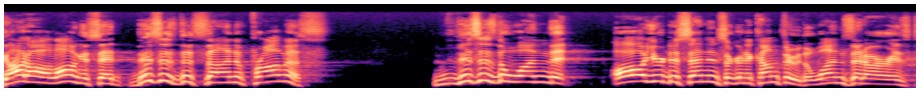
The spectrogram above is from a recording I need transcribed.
God all along has said, This is the son of promise. This is the one that all your descendants are going to come through, the ones that are as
